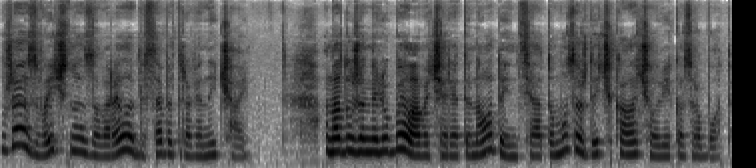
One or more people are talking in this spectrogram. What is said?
вже звично заварила для себе трав'яний чай. Вона дуже не любила вечеряти наодинці, а тому завжди чекала чоловіка з роботи.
